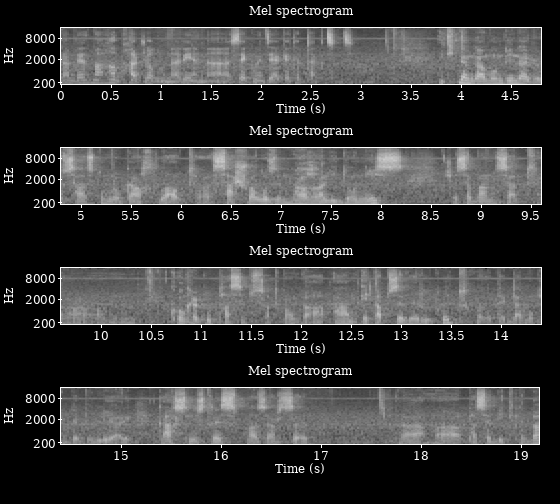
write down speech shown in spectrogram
რამდენად მაღალმხარჯვულნარიან სეგმენტზე აკეთებთ აქცენტს. იქიდან გამომდინარე, რომ სასტუმრო გახლავთ საშუალოზე მაღალი დონის შესაბამისად კონკრეტულ ფასებს რა თქმა უნდა ამ ეტაპზე ვერ ვიტყვით, ყველაფერი დამოკიდებული არის გახსნის დღეს ბაზარზე ფასები იქნება.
